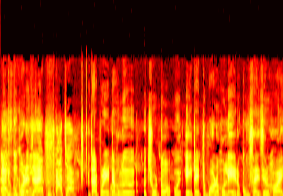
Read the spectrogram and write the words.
এইটুকু পড়ে যায়। কাঁচা। তারপরে এটা হলো ছোট এইটা একটু বড় হলে এরকম সাইজের হয়।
